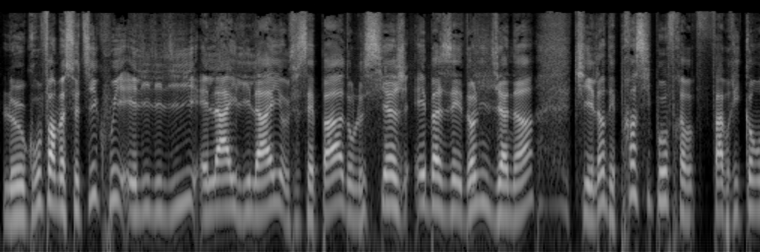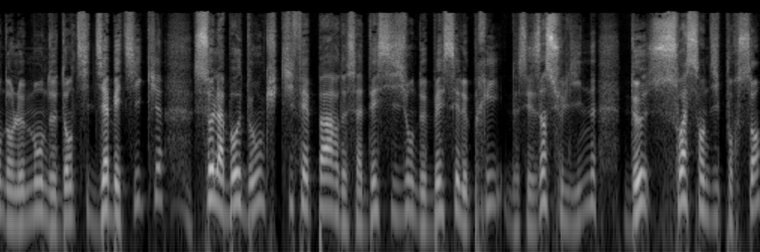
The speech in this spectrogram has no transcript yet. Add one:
Le groupe pharmaceutique, oui, Eli Lilly, Eli Lilly, je sais pas, dont le siège est basé dans l'Indiana, qui est l'un des principaux fabricants dans le monde d'antidiabétiques. Ce labo donc qui fait part de sa décision de baisser le prix de ses insulines de 70%,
